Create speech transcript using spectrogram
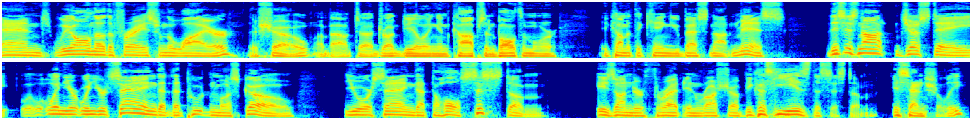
And we all know the phrase from The Wire, the show about uh, drug dealing and cops in Baltimore. You come at the king, you best not miss. This is not just a when you're when you're saying that that Putin must go, you're saying that the whole system is under threat in Russia because he is the system essentially.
